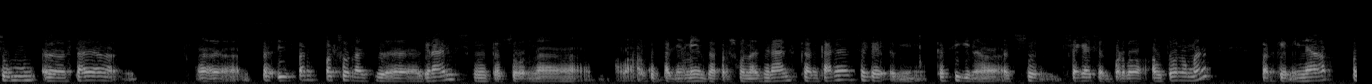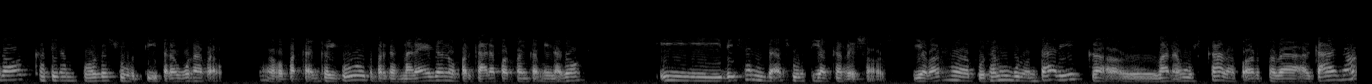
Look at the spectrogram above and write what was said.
som, eh, està, eh, és per persones eh, grans, eh, que són eh, acompanyaments a persones grans que encara segue, que siguin, eh, són, segueixen perdó, autònomes per caminar, però que tenen por de sortir per alguna raó. O perquè han caigut, o perquè es maregen, o perquè ara porten caminador, i deixen de sortir al carrer sols. Llavors eh, posem un voluntari que el van a buscar a la porta de casa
